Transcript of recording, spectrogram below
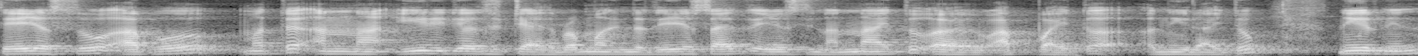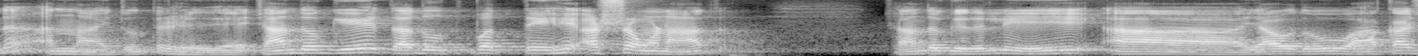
ತೇಜಸ್ಸು, ಅಪು ಮತ್ತು ಅನ್ನ ಈ ರೀತಿಯಾದ ಸೃಷ್ಟಿಯಾಯಿತು ಬ್ರಹ್ಮದಿಂದ ತೇಜಸ್ಸಾಯಿತು ತೇಜಸ್ಸಿನ ಅನ್ನ ಆಯಿತು ಅಪ್ಪಾಯಿತು, ನೀರಾಯಿತು, ನೀರಿನಿಂದ ಅನ್ನ ಆಯಿತು ಅಂತ ಹೇಳಿದೆ. ಚಾಂದೋಗ್ಯೇ ತದು ಉತ್ಪತ್ತೇ ಅಶ್ರವಣಾತ್ ಚಾಂದೋಗ್ಯದಲ್ಲಿ ಯಾವುದು ಆಕಾಶ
